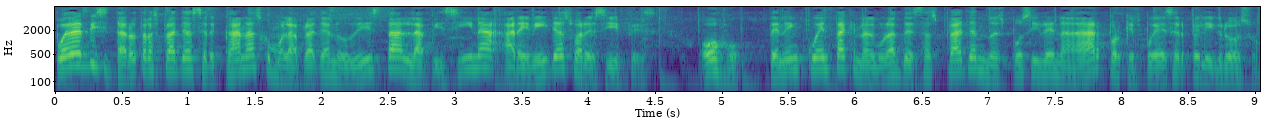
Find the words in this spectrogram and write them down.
Puedes visitar otras playas cercanas como la playa nudista, la piscina, arenillas o arrecifes. Ojo, ten en cuenta que en algunas de estas playas no es posible nadar porque puede ser peligroso.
